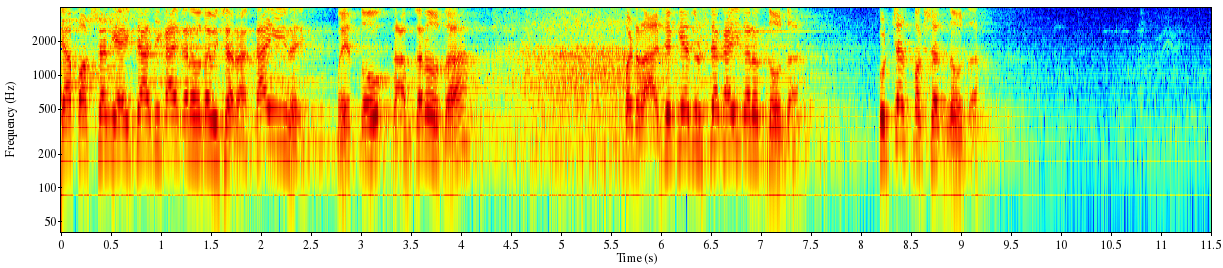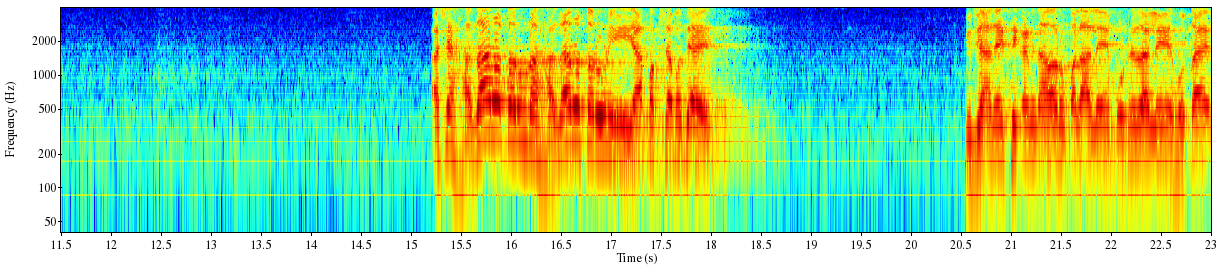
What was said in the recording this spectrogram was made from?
या पक्षात यायच्या आधी काय करत होता विचारा. काही नाही. म्हणजे तो काम करत होता. पण राजकीय दृष्ट्या काही करत नव्हता. कुठच्याच पक्षात नव्हता. असे हजारो तरुण हजारो तरुणी या पक्षामध्ये आहेत. की जे अनेक ठिकाणी नावारूपाला आले मोठे झाले होत आहेत.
